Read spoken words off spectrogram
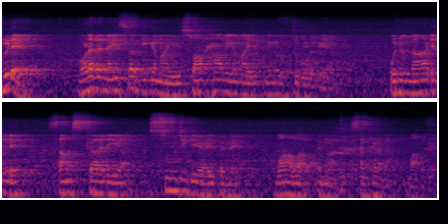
ഇവിടെ വളരെ നൈസർഗികമായി സ്വാഭാവികമായി നിങ്ങൾ ഒത്തുകൂടുകയാണ്. ഒരു നാടിന്റെ സാംസ്കാരിക സൂചികയായി തന്നെ വാവ എന്ന സംഘടന മാറുകയാണ്.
